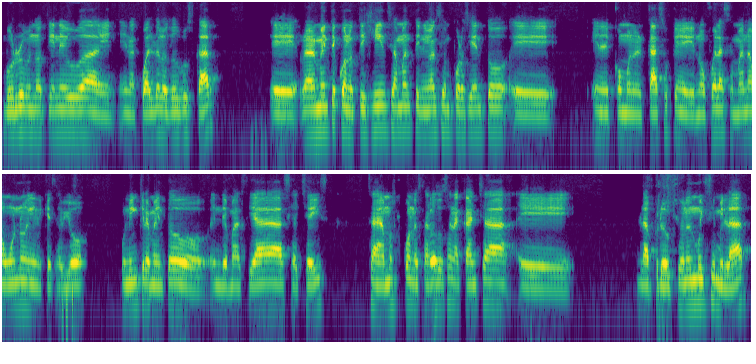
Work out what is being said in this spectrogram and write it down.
Burrow no tiene duda en, en la cual de los dos buscar. Eh, realmente cuando T. Higgins se ha mantenido al 100%, eh, en el, como en el caso que no fue la semana 1 en el que se vio un incremento en demasiada hacia Chase, sabemos que cuando están los dos en la cancha, eh, la producción es muy similar.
